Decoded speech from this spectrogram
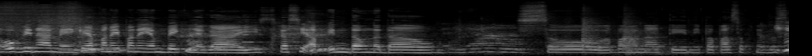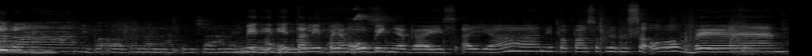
yung oven namin. Kaya panay-panay ang bake niya guys. Kasi up and down na daw. So, abangan natin. Ipapasok niya doon sa oven. Tcharan! Iba oven na natin siya. Medyo Made in mainit, Italy pa yung guys. oven niya, guys. Ayan, ipapasok na na sa oven.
